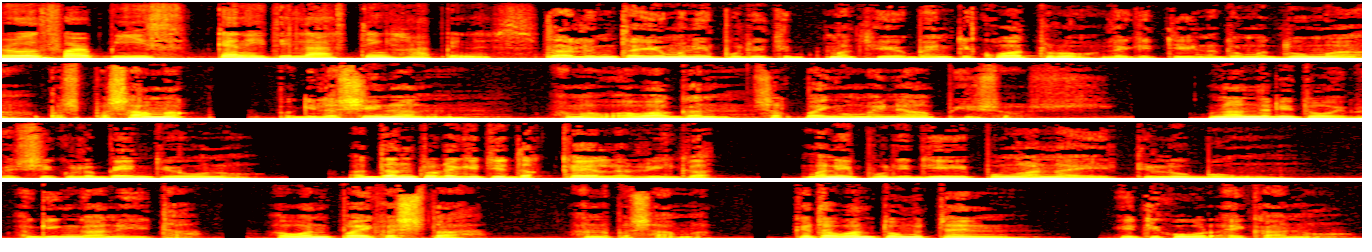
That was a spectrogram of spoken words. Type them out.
Rule for Peace, can iti lasting happiness. Dalim tayo manipod iti Matthew 24, dagiti nga dumaduma, paspasamak, pagilasinan, amawawagan, sakbay ngumay na Apisos. Unan na dito, versikulo 21, Adan to dagiti dakkel rigat, manipod di punganay tilubong, aging gana ita. Awan pa'y kasta, ano pasamat. Kitawan tumuten, itikur ay kano.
